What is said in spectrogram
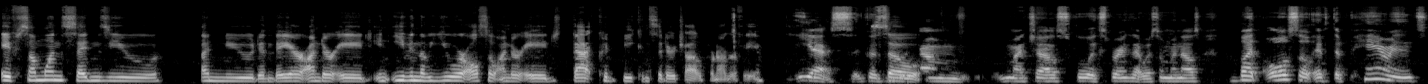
if someone sends you a nude and they are underage and even though you are also underage, that could be considered child pornography. Yes, because So- um, my child's school experienced that with someone else. But also, if the parents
